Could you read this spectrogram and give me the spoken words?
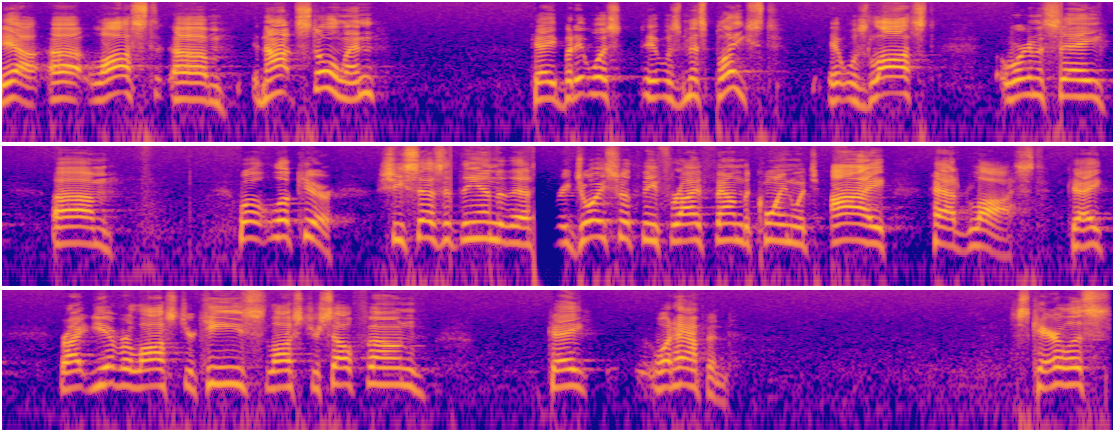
Yeah. Uh, lost, um, not stolen. Okay, but it was it was misplaced. It was lost. We're going to say. Um, well, look here. She says at the end of this, Rejoice with me, for I found the coin which I had lost. Okay? Right? You ever lost your keys, lost your cell phone? Okay? What happened? Just careless?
